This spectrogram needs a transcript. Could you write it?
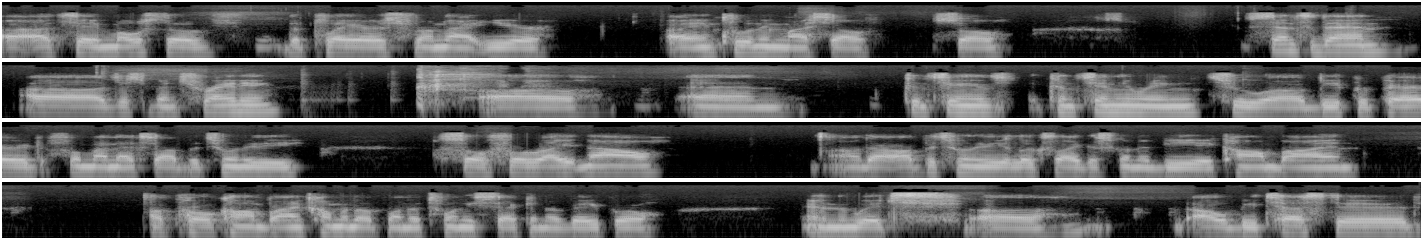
uh, I'd say, most of the players from that year, uh, including myself. So since then, uh, just been training uh, and continued, continuing to uh, be prepared for my next opportunity. So for right now, uh, that opportunity looks like it's going to be a combine, a pro combine coming up on the 22nd of April, in which uh, I will be tested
